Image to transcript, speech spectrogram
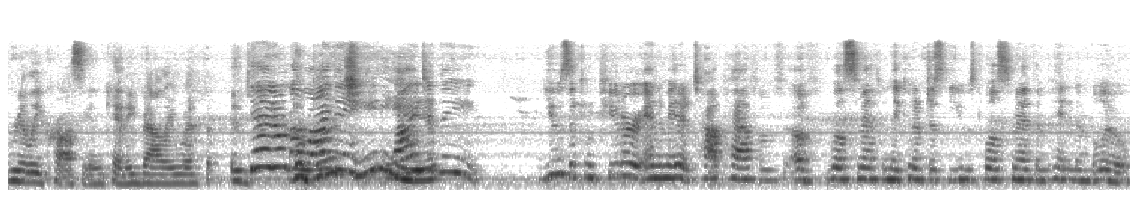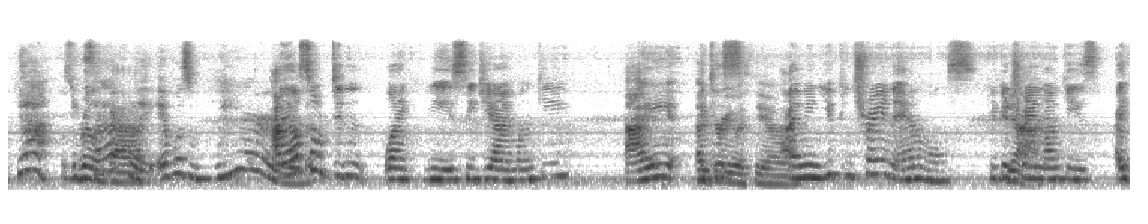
really crossed the uncanny valley with. Yeah, I don't know The why they genie. why did they computer animated top half of, of Will Smith and they could have just used Will Smith and painted him blue. Yeah, It was really bad. exactly. It was weird. I also didn't like the CGI monkey. I agree Because with you. I mean, you can train animals. You can Yeah. train monkeys. I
